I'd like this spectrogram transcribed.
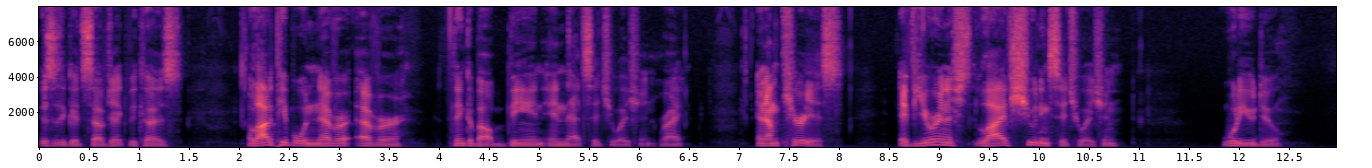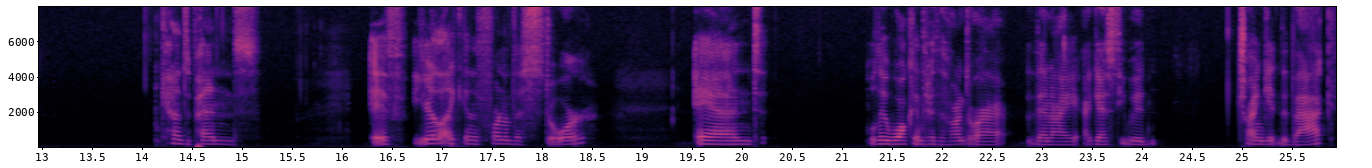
this is a good subject because a lot of people would never ever think about being in that situation, right? And I'm curious, if you're in a live shooting situation, what do you do? Kind of depends. If you're like in the front of the store and well they walk in through the front door, then I I guess you would try and get in the back.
